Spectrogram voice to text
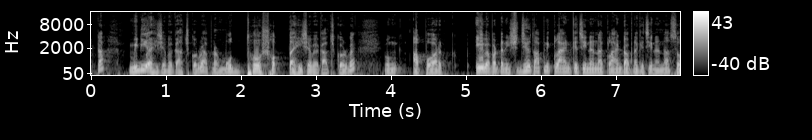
একটা মিডিয়া হিসেবে কাজ করবে, আপনার মধ্য সত্তা হিসেবে কাজ করবে এবং আপওয়ার্ক এই ব্যাপারটা নিশ্চিত। যেহেতু আপনি ক্লায়েন্টকে চিনেন না ক্লায়েন্ট আপনাকে চিনেন না সো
